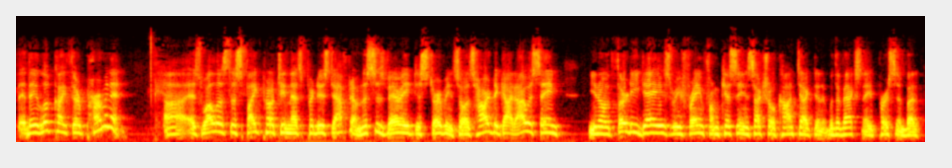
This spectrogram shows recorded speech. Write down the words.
They look like they're permanent, uh, as well as the spike protein that's produced after them. This is very disturbing. So it's hard to guide. I was saying, you know, 30 days refrain from kissing and sexual contact with a vaccinated person, but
